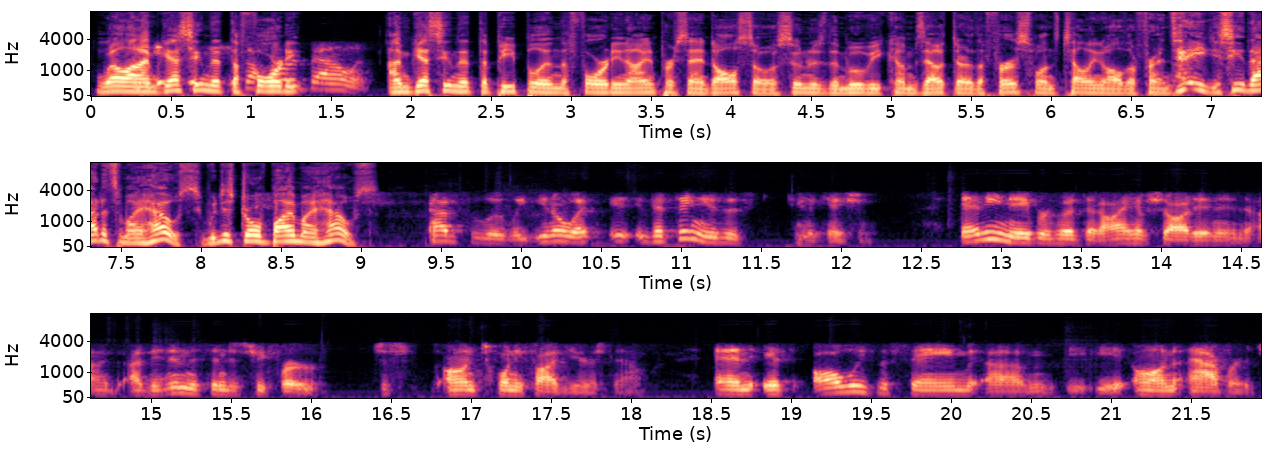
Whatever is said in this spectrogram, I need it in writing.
Well, and I'm It- guessing it- that the 40 balance. I'm guessing that the people in the 49% also, as soon as the movie comes out, they're the first ones telling all their friends, hey, you see that? It's my house. We just drove by my house. Absolutely. You know what? It, the thing is, is communication. Any neighborhood that I have shot in, and I've, I've been in this industry for just on 25 years now, and it's always the same um, i- i- on average.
